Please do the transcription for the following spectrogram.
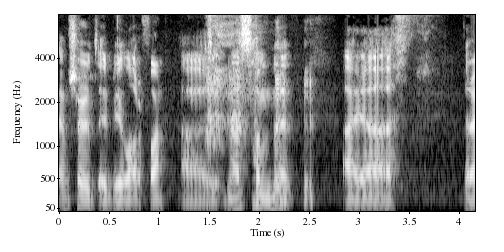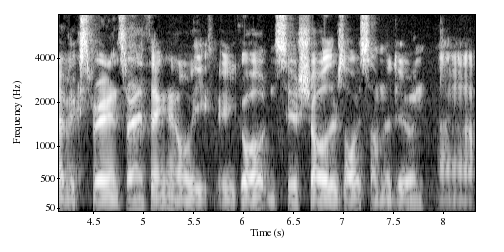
am sure it'd be a lot of fun. Uh, not something that I uh, that I've experienced or anything. You know, we, we go out and see a show. There's always something to do, and uh,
